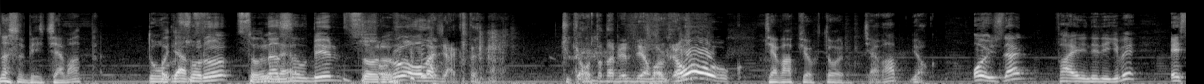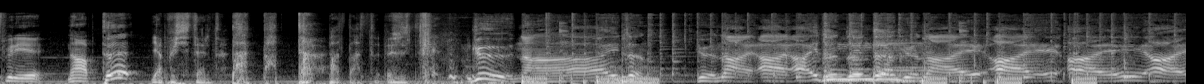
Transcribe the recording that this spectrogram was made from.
Nasıl bir cevap? Doğru Hocam, soru, soru nasıl bir soru, Soru. olacaktı? Çünkü ortada bir diyalog yok. Cevap yok doğru. Cevap yok. O yüzden Fahir'in dediği gibi espriyi ne yaptı? Yapıştırdı. Patlattı. Özür dilerim. Günaydın. Günay ay ay dın dın dın. Günay ay ay ay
